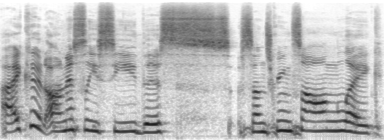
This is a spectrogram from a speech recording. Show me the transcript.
I could honestly see this sunscreen song like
